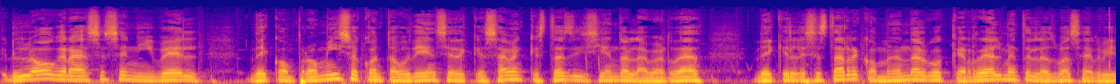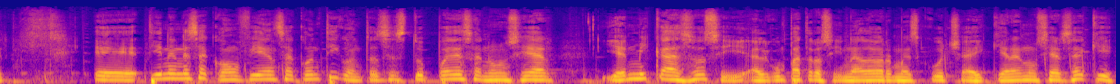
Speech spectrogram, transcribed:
logras ese nivel de compromiso con tu audiencia, de que saben que estás diciendo la verdad, de que les estás recomendando algo que realmente les va a servir, eh, tienen esa confianza contigo. Entonces tú puedes anunciar, y en mi caso, si algún patrocinador me escucha y quiere anunciarse aquí,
